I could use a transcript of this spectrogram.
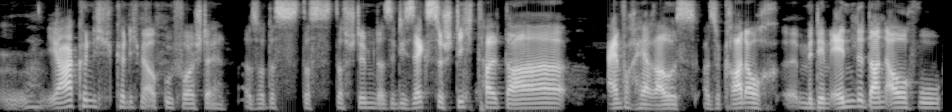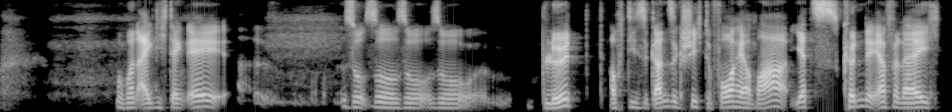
Hm, ja, könnte ich könnte ich mir auch gut vorstellen. Also, das das das stimmt. Also, die 6. sticht halt da einfach heraus. Also, grad auch, äh, mit dem Ende dann auch, wo wo man eigentlich denkt: „Ey, äh, so so so so blöd auch diese ganze Geschichte vorher war, jetzt könnte er vielleicht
